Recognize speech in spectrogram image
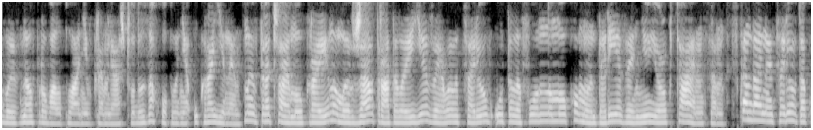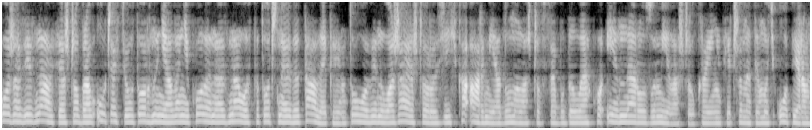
визнав провал планів Кремля щодо захоплення України. Ми втрачаємо Україну. Ми вже втратили її. Заявив Царьов у телефонному коментарі The New York Times. Скандальний царьов також зізнався, що брав участь у вторгненні, але ніколи не знав остаточних деталей. Крім того, він вважає, що російська армія думала, що все буде легко, і не розуміла, що українці чинитимуть опір.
